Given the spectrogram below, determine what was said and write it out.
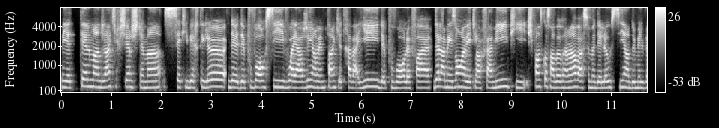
Mais il y a tellement de gens qui recherchent justement cette liberté-là, de, de pouvoir aussi voyager en même temps que travailler, de pouvoir le faire de la maison avec leur famille. Puis je pense qu'on s'en va vraiment vers ce modèle-là aussi en 2020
